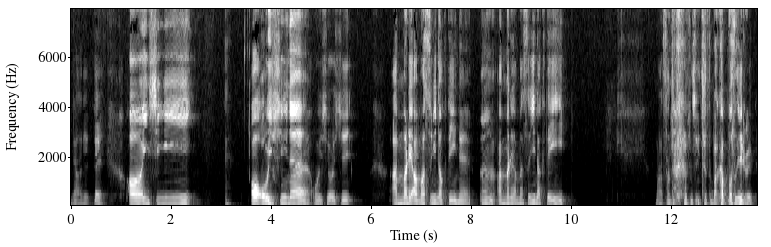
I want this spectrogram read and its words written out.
じゃああげて。おいしい、ね、あおいしいね。おいしいおいしい。あんまり甘すぎなくていいね。うんあんまり甘すぎなくていい。まあそんな感じ。ちょっとバカっぽすぎる？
